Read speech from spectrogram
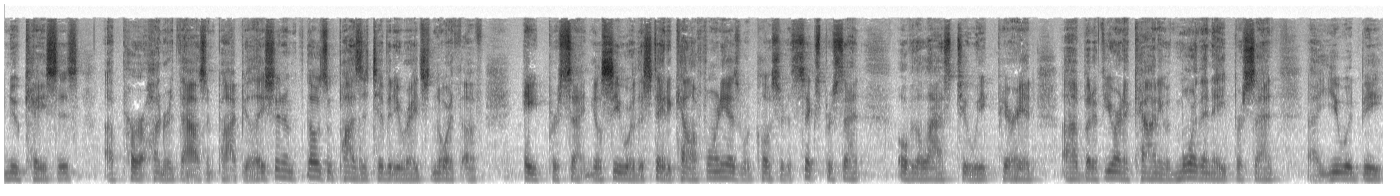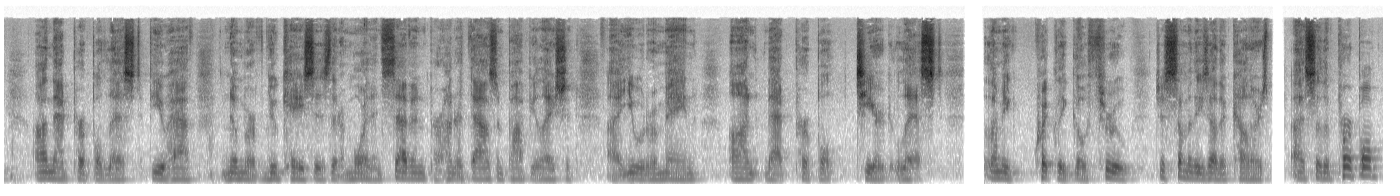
new cases uh, per 100,000 population, and those with positivity rates north of 8%. You'll see where the state of California is. We're closer to 6% over the last two week period. Uh, but if you're in a county with more than 8%, uh, you would be on that purple list. If you have a number of new cases that are more than seven per 100,000 population, uh, you would remain on that purple tiered list. Let me quickly go through just some of these other colors. Uh, so the purple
